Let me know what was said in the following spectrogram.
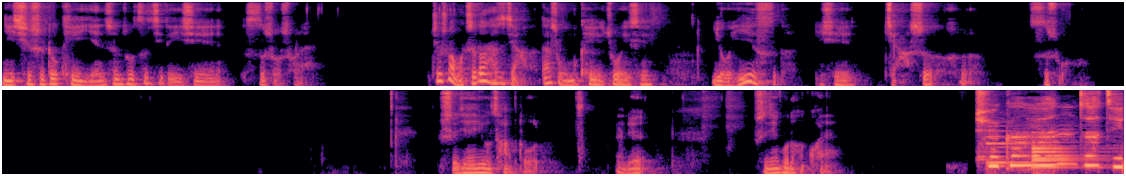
你其实都可以延伸出自己的一些思索出来。就算我知道它是假的，但是我们可以做一些有意思的一些假设和思索。时间又差不多了，感觉时间过得很快。去更远的地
